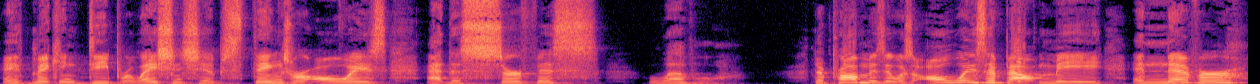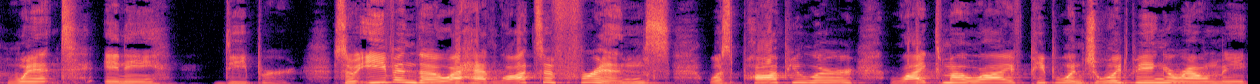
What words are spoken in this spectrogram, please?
and making deep relationships, things were always at the surface level. The problem is it was always about me and never went any deeper. So even though I had lots of friends, was popular, liked my life, people enjoyed being around me,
